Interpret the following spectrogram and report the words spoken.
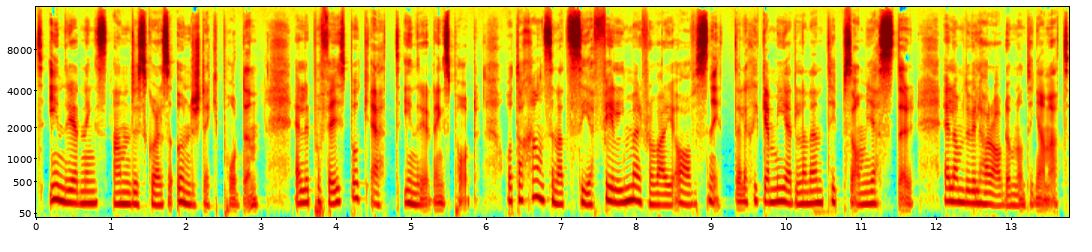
ett inrednings underscore, alltså understreck podden. Eller på Facebook, ett inredningspodd. Och ta chansen att se filmer från varje avsnitt. Eller skicka meddelanden, tipsa om gäster. Eller om du vill höra av dig om någonting annat.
